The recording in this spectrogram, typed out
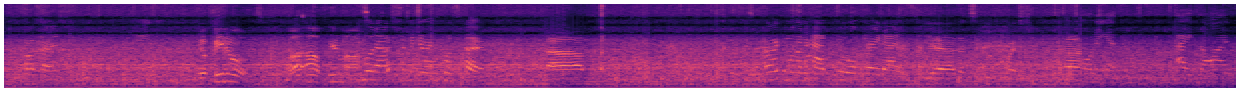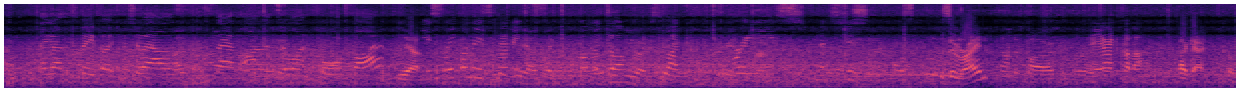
They're. Okay. Yo firmo. Ah, ah, firma. What else should we do in Cusco? Um, I reckon we're going to have two or three days. yeah, that's a good question. Uh, Morning at eight, nine. They go on the speedboat for two hours, stay on the island until like four or five. yeah. You sleep on these hammocks on the dock, like breeze. It's just awesome. Does it rain? Found a park. Okay, cool.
